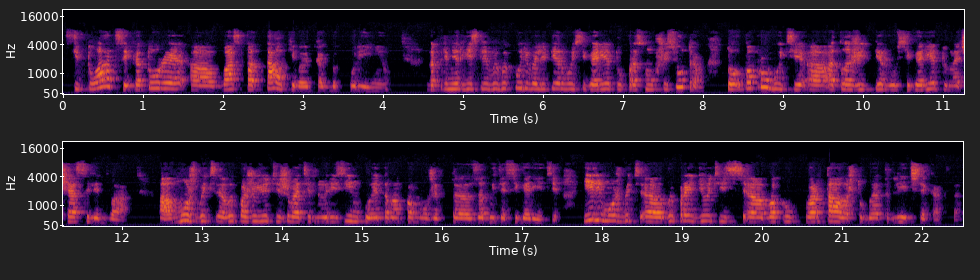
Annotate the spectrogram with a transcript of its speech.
ситуаций, которые вас подталкивают как бы к курению. Например, если вы выкуривали первую сигарету, проснувшись утром, то попробуйте отложить первую сигарету на час или два. А может быть, вы пожуете жевательную резинку, это вам поможет э, забыть о сигарете. Или, может быть, э, вы пройдетесь э, вокруг квартала, чтобы отвлечься как-то.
